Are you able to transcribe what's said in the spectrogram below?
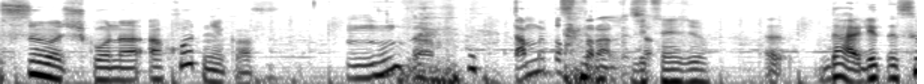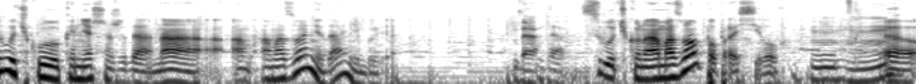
ссылочку на охотников, Ну да, там мы постарались. Лицензию. э, да, ли- ссылочку, конечно же, да, на Ам- Амазоне, да, они были? Да. Да. Ссылочку на Амазон попросил. Мгм. Э,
